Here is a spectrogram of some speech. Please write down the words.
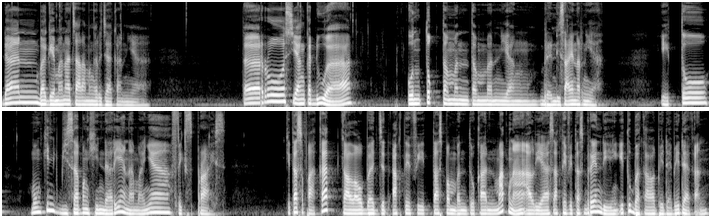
dan bagaimana cara mengerjakannya. Terus yang kedua, untuk teman-teman yang brand designer nih ya, itu mungkin bisa menghindari yang namanya fixed price. Kita sepakat kalau budget aktivitas pembentukan makna alias aktivitas branding itu bakal beda-beda kan.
